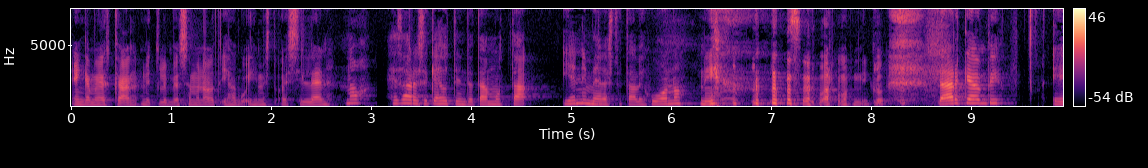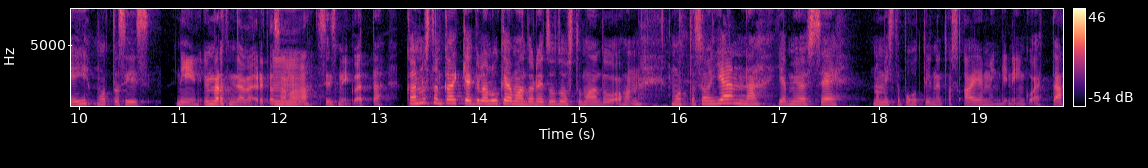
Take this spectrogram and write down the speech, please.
Enkä myöskään, nyt tuli myös semmoinen, että ihan kuin ihmiset olisi silleen, no, Hesarissa kehuttiin tätä, mutta Jenni mielestä tämä oli huono, niin se on varmaan niin kuin tärkeämpi. Ei, mutta siis niin, ymmärrät mitä mä yritän mm. sanoa. Siis niin kuin, että kannustan kaikkia kyllä lukemaan tuonne tutustumaan tuohon. Mutta se on jännä ja myös se, no mistä puhuttiin nyt tuossa aiemminkin, niin kuin, että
